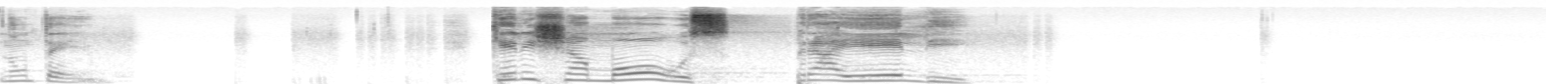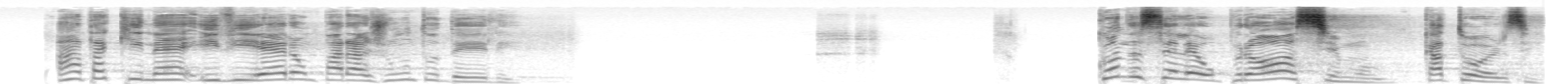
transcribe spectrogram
Não tenho. Que ele chamou-os para ele. Ah, tá aqui, né? E vieram para junto dele. Quando você lê o próximo, 14.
